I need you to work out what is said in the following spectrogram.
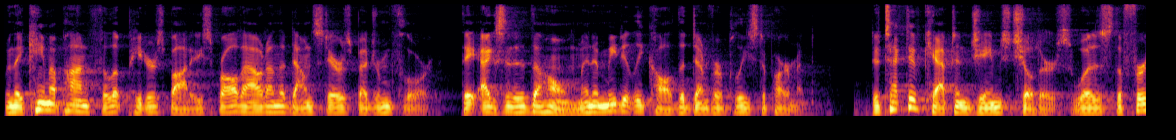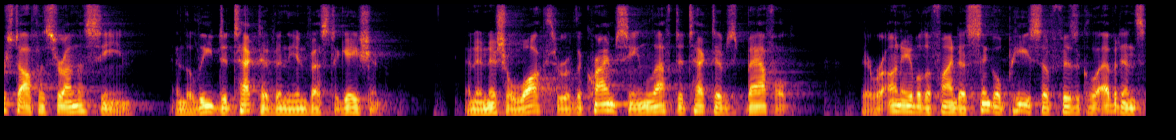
When they came upon Philip Peters' body sprawled out on the downstairs bedroom floor, they exited the home and immediately called the Denver Police Department. Detective Captain James Childers was the first officer on the scene and the lead detective in the investigation. An initial walkthrough of the crime scene left detectives baffled. They were unable to find a single piece of physical evidence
